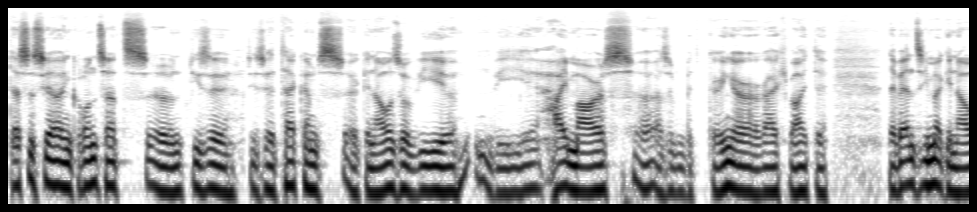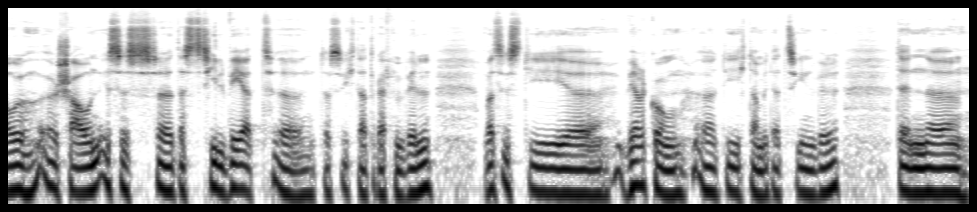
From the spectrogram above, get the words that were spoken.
das ist ja ein Grundsatz, äh, diese, diese Attackams äh, genauso wie, wie HIMARS, äh, also mit geringerer Reichweite, da werden Sie immer genau äh, schauen, ist es äh, das Ziel wert, äh, das ich da treffen will? Was ist die Wirkung, die ich damit erzielen will? Denn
